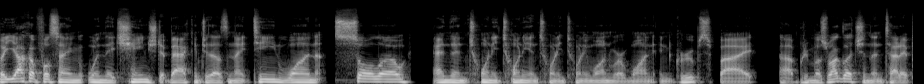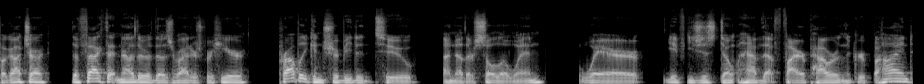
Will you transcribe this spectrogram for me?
But Jakob Fuglsang, when they changed it back in 2019, won solo, and then 2020 and 2021 were won in groups by uh, Primoz Roglic and then Tadej Pogacar. The fact that neither of those riders were here probably contributed to another solo win, where if you just don't have that firepower in the group behind,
